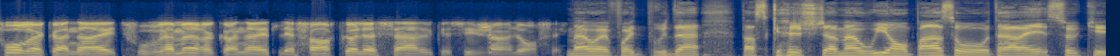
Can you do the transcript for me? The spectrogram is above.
faut reconnaître, faut vraiment reconnaître l'effort colossal que ces gens-là ont fait. Ben ouais, faut être prudent parce que justement, oui, on pense aux travail, ceux qui,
